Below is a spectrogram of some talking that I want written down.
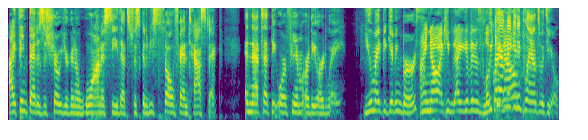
I think that is a show you're going to want to see. That's just going to be so fantastic. And that's at the Orpheum or the Ordway. You might be giving birth. I know. I keep. I give it this look. we right can't now. make any plans with you.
